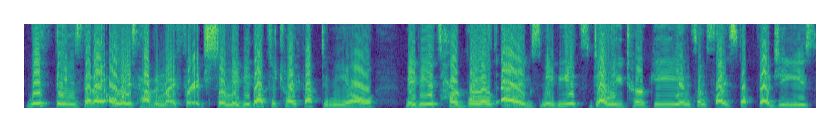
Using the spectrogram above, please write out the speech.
with things that I always have in my fridge. So maybe that's a trifecta meal. Maybe it's hard boiled eggs. Maybe it's deli turkey and some sliced up veggies.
